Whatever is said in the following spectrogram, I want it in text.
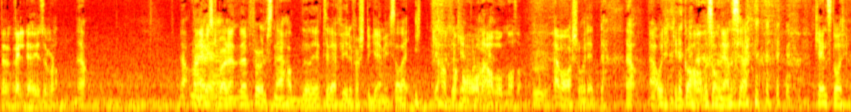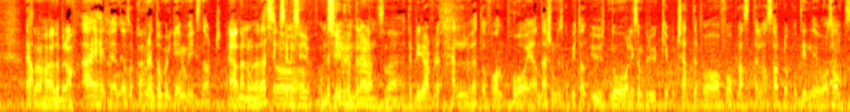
med veldig høye summer. da. Ja. Ja Men jeg husker bare den, den følelsen jeg hadde de tre-fire første gameweeksa da jeg ikke hadde Kane på laget. vond, altså. Mm. Jeg var så redd, jeg. Ja. Jeg orker ikke å ha det sånn igjen, så jeg Kane står. Ja. Så har jeg det bra. Jeg er helt enig. Og så kommer det en dobbel gameweek snart. Ja, det er noe med det. Seks eller syv. Om blir, syv runder er den, så det, Det blir i hvert fall et helvete å få han på igjen dersom du skal bytte han ut nå og liksom bruke budsjettet på å få plass til Hazard og Coutinho og sånt.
